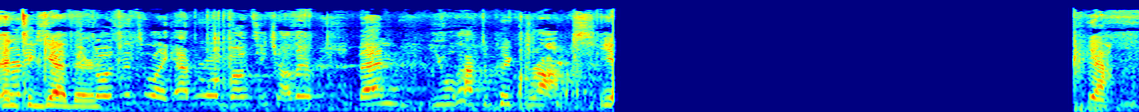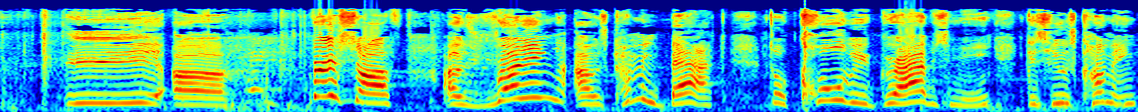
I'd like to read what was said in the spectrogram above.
and together. So it goes into like everyone votes each other, then you will have to pick rocks. Yeah. E, uh, first off, I was running, I was coming back until Colby grabs me because he was coming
